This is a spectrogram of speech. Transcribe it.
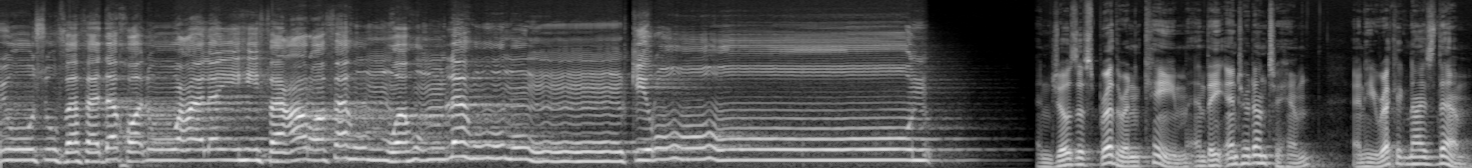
يوسف فدخلوا عليه فعرفهم وهم له منكرون And Joseph's brethren came, and they entered unto him, and he recognized them,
